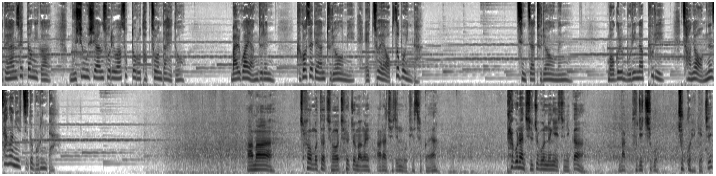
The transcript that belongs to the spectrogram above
거대한 쇳덩이가 무시무시한 소리와 속도로 덮쳐온다 해도 말과 양들은 그것에 대한 두려움이 애초에 없어 보인다. 진짜 두려움은 먹을 물이나 풀이 전혀 없는 상황일지도 모른다. 아마 처음부터 저 철조망을 알아채진 못했을 거야. 타고난 질주 본능이 있으니까 막 부딪히고 죽고 했겠지?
